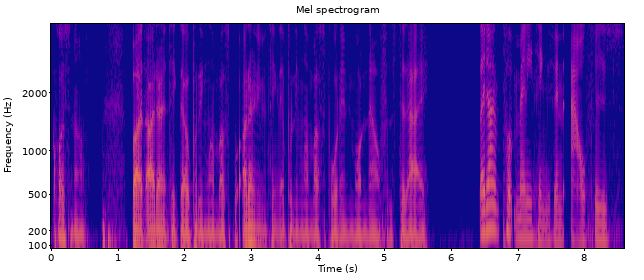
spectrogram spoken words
Close enough. But I don't think they were putting lumbar support. I don't even think they're putting lumbar support in modern Alfas today. They don't put many things in Alfas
